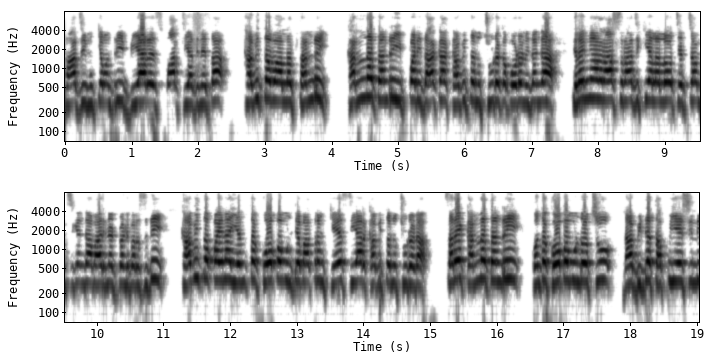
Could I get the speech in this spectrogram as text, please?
మాజీ ముఖ్యమంత్రి బీఆర్ఎస్ పార్టీ అధినేత కవిత వాళ్ళ తండ్రి కన్న తండ్రి ఇప్పటిదాకా కవితను చూడకపోవడం నిజంగా తెలంగాణ రాష్ట్ర రాజకీయాలలో చర్చాంశకంగా మారినటువంటి పరిస్థితి. కవిత పైన ఎంత కోపం ఉంటే మాత్రం కేసీఆర్ కవితను చూడడా. సరే కన్న తండ్రి కొంత కోపం ఉండొచ్చు. నా బిడ్డ తప్పు చేసింది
